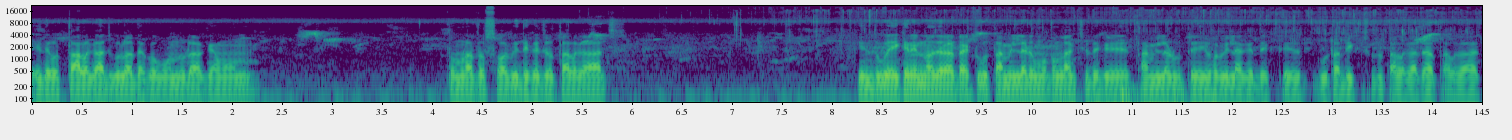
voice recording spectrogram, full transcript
এই দেখো তাল গাছগুলো, দেখো বন্ধুরা কেমন। তোমরা তো সবই দেখেছ তাল গাছ। কিন্তু এইখানে নজারাটা একটু তামিলনাড়ুর মতন লাগছে দেখে। তামিলনাড়ুতে এইভাবেই লাগে দেখতে। গোটা দিক শুধু তাল গাছ আর তাল গাছ।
